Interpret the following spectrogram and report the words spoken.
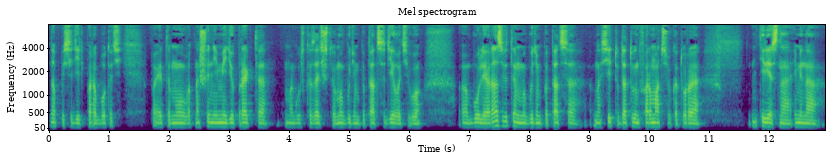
да, посидеть, поработать. Поэтому в отношении медиапроекта могу сказать, что мы будем пытаться делать его э, более развитым, мы будем пытаться носить туда ту информацию, которая интересна именно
